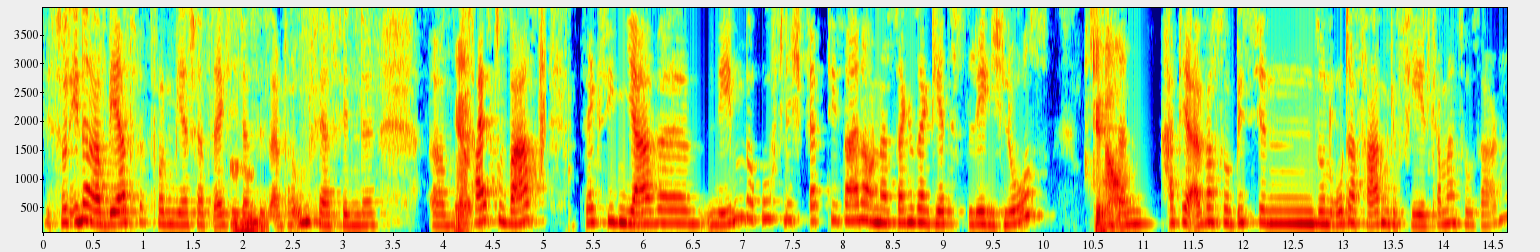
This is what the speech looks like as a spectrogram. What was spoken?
ist so ein innerer Wert von mir tatsächlich, mhm. dass ich es einfach unfair finde. Ähm, ja. Das heißt, du warst sechs, sieben Jahre nebenberuflich Webdesigner und hast dann gesagt, jetzt lege ich los. Genau. Und dann hat dir einfach so ein bisschen so ein roter Faden gefehlt, kann man so sagen?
